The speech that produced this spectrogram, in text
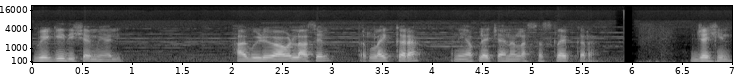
वेगळी दिशा मिळाली. हा व्हिडिओ आवडला असेल तर लाईक करा आणि आपल्या चॅनलला सबस्क्राईब करा. जय हिंद.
